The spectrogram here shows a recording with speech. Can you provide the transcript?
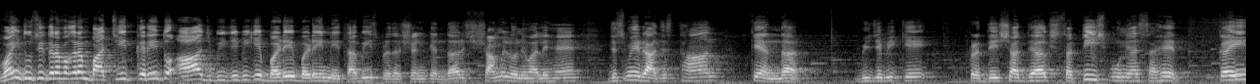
वहीं दूसरी तरफ़ अगर हम बातचीत करें तो आज बीजेपी के बड़े बड़े नेता भी इस प्रदर्शन के अंदर शामिल होने वाले हैं, जिसमें राजस्थान के अंदर बीजेपी के प्रदेशाध्यक्ष सतीश पूनिया सहित कई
